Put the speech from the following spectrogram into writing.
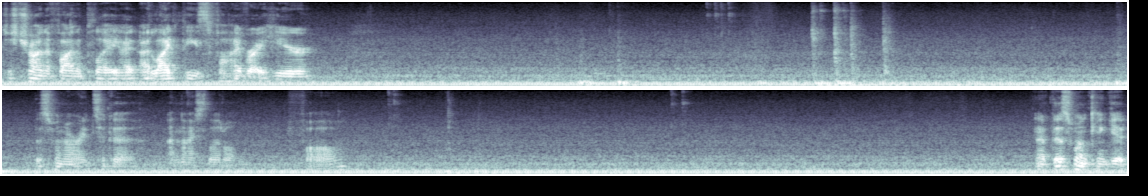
just trying to find a play. I, I like these five right here. This one already took a, a nice little fall. If this one can get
